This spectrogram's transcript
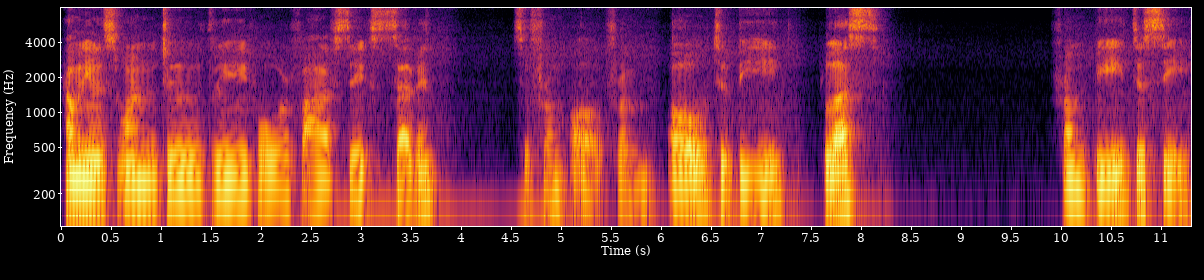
How many units? One, two, three, four, five, six, seven. So from O, from O to B plus from B to C.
